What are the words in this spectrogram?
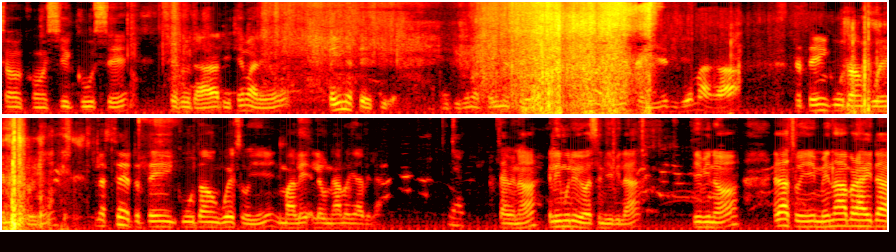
4 5 6 9 10ဆက်လို့ဒါဒီထဲမှာလည်း30ရှိတယ်။ဒီထဲမှာ30 30ရဲ့ဒီထဲမှာကတသိန်း9000ကျွဲနေဆိုရင်20သိန်း9000ကျွဲဆိုရင်ညီမလေးအလုံနာလို့ရပြီလားည။ ကြပြီနော်။ကလေးမလေးရောအဆင်ပြေပြီလား။ပြေပြီနော်။အဲ့ဒါဆိုရင်မင်းသားပရိုက်တာ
